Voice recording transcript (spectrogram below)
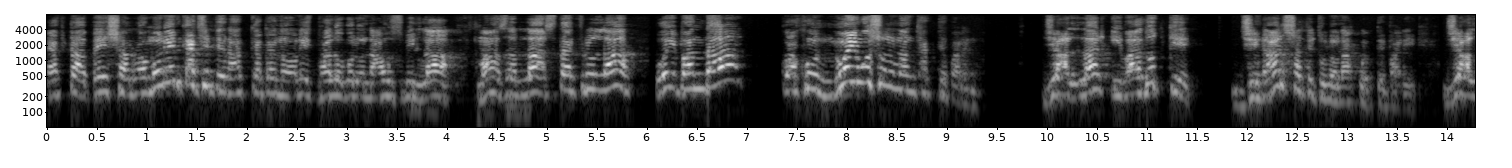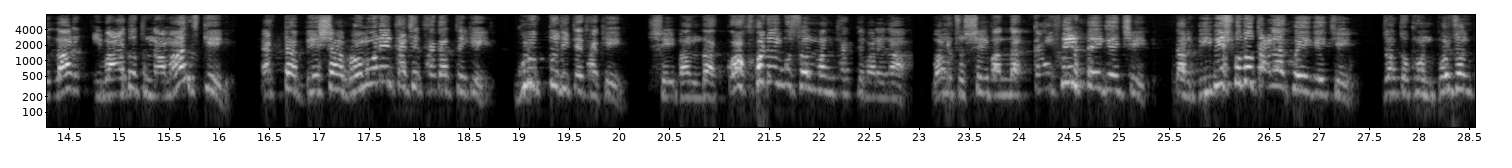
একটা বেশা রমণের কাছে রাত কাটানো অনেক ভালো বলুন, নাউজবিল্লাহ, মাজাল্লাহ, আস্তাগফিরুল্লাহ, ওই বান্দা কখন নই মুসলমান থাকতে পারে না। যে আল্লাহর ইবাদতকে জিনার সাথে তুলনা করতে পারে, যে আল্লাহর ইবাদত নামাজকে একটা বেশা রমণের কাছে থাকার থেকে গুরুত্ব দিতে থাকে, সেই বান্দা কখনোই মুসলমান থাকতে পারে না। বরঞ্চ সেই বান্দা কাফির হয়ে গেছে, তার বিবি শুধু তালাক হয়ে গেছে যতক্ষণ পর্যন্ত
